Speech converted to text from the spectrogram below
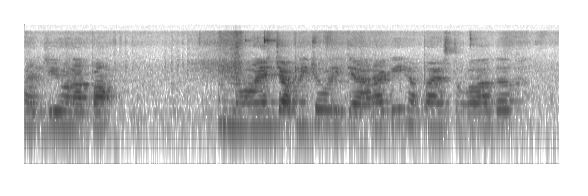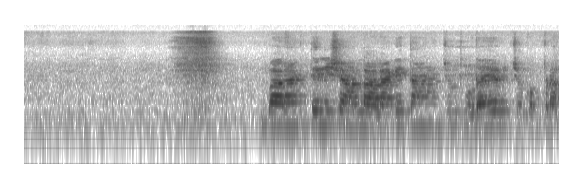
ਹਾਂਜੀ, ਹੁਣ ਆਪਾਂ 9 ਇੰਚ ਆਪਣੀ ਝੋਲੀ ਤਿਆਰ ਆ ਗਈ, ਆਪਾਂ ਇਸ ਤੋਂ ਬਾਅਦ 12 ਇੰਚ ਤੇ ਨਿਸ਼ਾਨ ਲਾ ਲਾਂਗੇ ਤਾਂ ਜੋ ਥੋੜਾ ਜਿਹਾ ਵਿੱਚੋਂ ਕੱਪੜਾ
